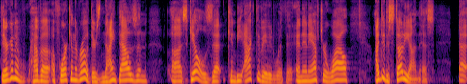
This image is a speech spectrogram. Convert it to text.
they're going to have a, a, fork in the road. There's 9,000 uh, skills that can be activated with it. And then after a while, I did a study on this. Uh,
